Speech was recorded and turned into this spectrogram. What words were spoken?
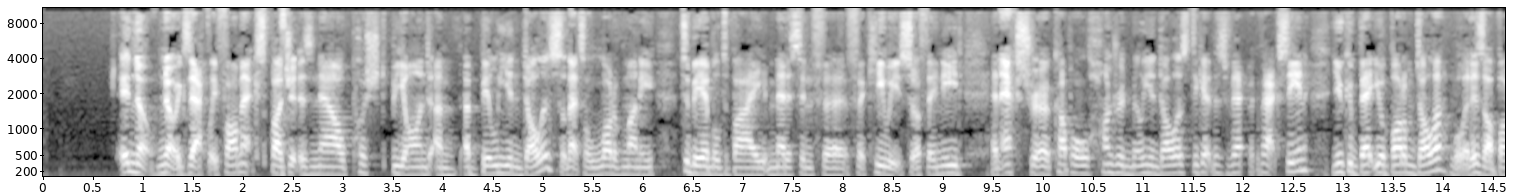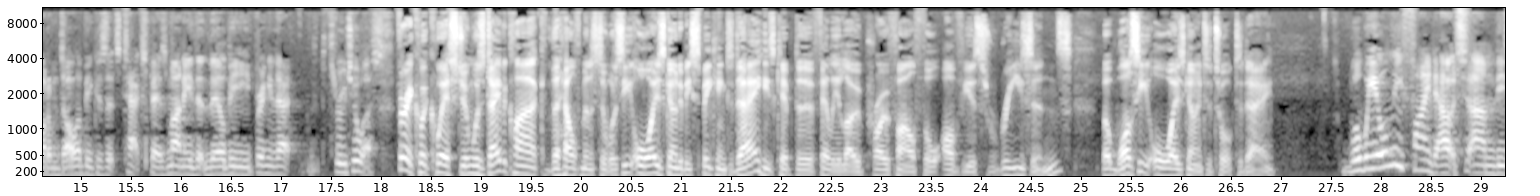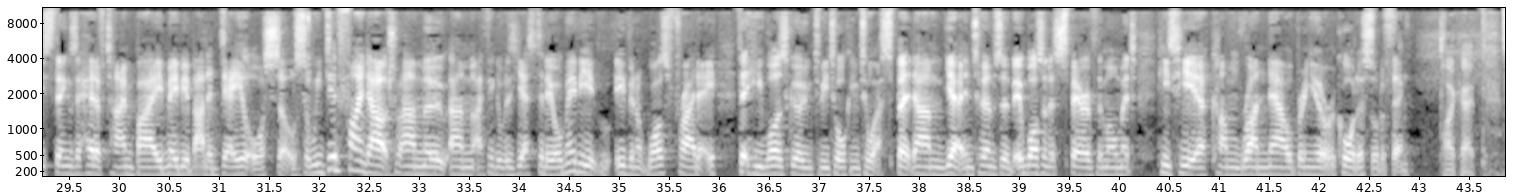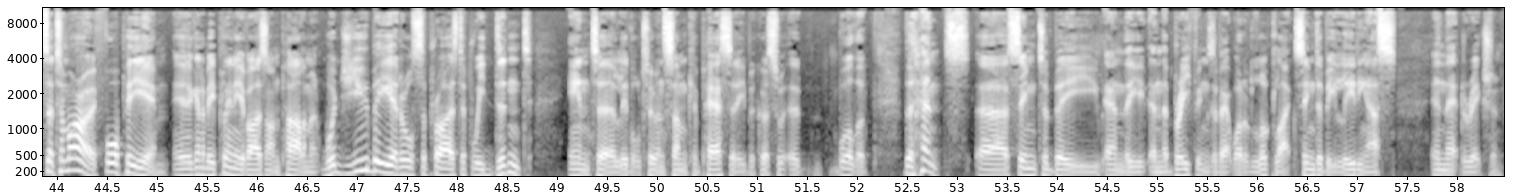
Uh, No, no, exactly. Pharmac's budget is now pushed beyond um, a billion dollars, so that's a lot of money to be able to buy medicine for, for Kiwis. So if they need an extra couple hundred million dollars to get this va- vaccine, you could bet your bottom dollar, well, it is our bottom dollar because it's taxpayers' money, that they'll be bringing that through to us. Very quick question: Was David Clark the health minister? Was he always going to be speaking today? He's kept a fairly low profile for obvious reasons, but was he always going to talk today? Well, we only find out um, these things ahead of time by maybe about a day or so. So we did find out, um, uh, um, I think it was yesterday, or maybe even it was Friday, that he was going to be talking to us. But um, yeah, in terms of it wasn't a spare of the moment. He's here, come run now, bring your recorder, sort of thing. Okay. So tomorrow, 4 p.m., there are going to be plenty of eyes on Parliament. Would you be at all surprised if we didn't enter level two in some capacity? Because, uh, well, the, the hints uh, seem to be, and the, and the briefings about what it looked like, seem to be leading us in that direction.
